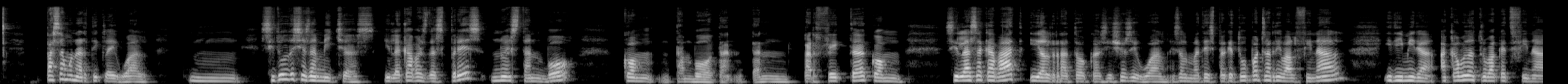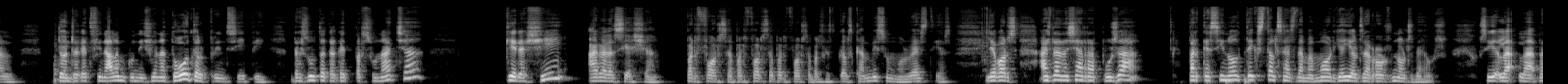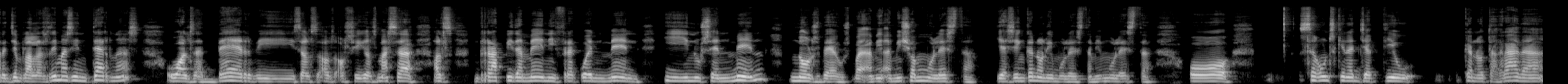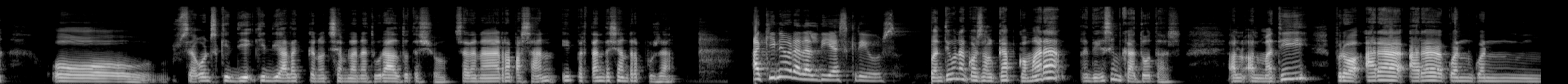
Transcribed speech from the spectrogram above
passa amb un article igual mm, si tu el deixes a mitges i l'acabes després, no és tan bo com tan bo, tan, tan perfecte com si l'has acabat i el retoques. I això és igual, és el mateix, perquè tu pots arribar al final i dir, mira, acabo de trobar aquest final. Doncs aquest final em condiciona tot el principi. Resulta que aquest personatge, que era així, ara ha de ser això. Per força, per força, per força, perquè els canvis són molt bèsties. Llavors, has de deixar reposar perquè si no el text el saps de memòria i els errors no els veus. O sigui, la, la, per exemple, les rimes internes o els adverbis, els, els, o sigui, els massa, els ràpidament i freqüentment i innocentment, no els veus. A mi, a mi això em molesta. Hi ha gent que no li molesta, a mi em molesta. O segons quin adjectiu que no t'agrada, o segons quin, di quin diàleg que no et sembla natural, tot això. S'ha d'anar repassant i, per tant, deixant reposar. A quina hora del dia escrius? Quan tinc una cosa al cap, com ara, diguéssim que a totes, al, al matí, però ara, ara quan, quan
